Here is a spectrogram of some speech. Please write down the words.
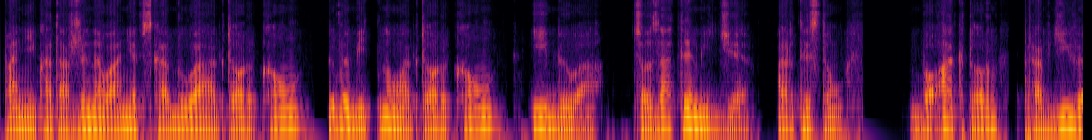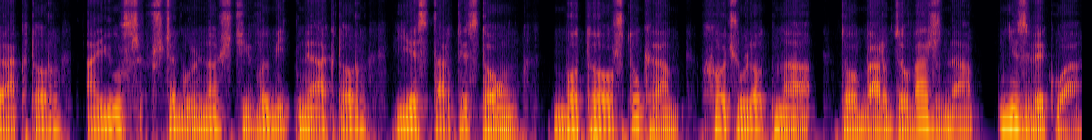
Pani Katarzyna Łaniewska była aktorką, wybitną aktorką, i była, co za tym idzie, artystą. Bo aktor, prawdziwy aktor, a już w szczególności wybitny aktor, jest artystą, bo to sztuka, choć ulotna, to bardzo ważna, niezwykła,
